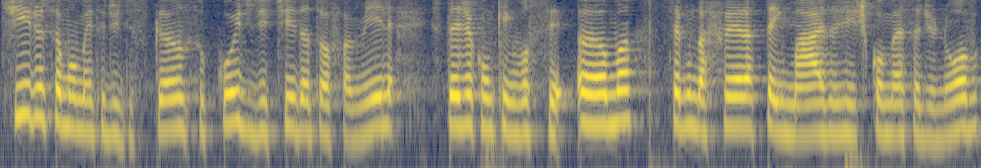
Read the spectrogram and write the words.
Tire o seu momento de descanso, cuide de ti e da tua família, esteja com quem você ama. Segunda-feira tem mais, a gente começa de novo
